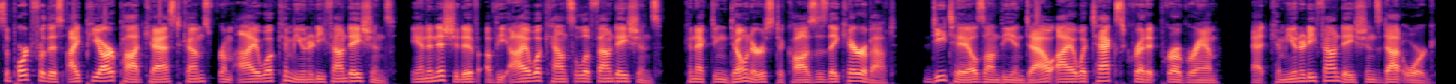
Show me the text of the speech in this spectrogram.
Support for this IPR podcast comes from Iowa Community Foundations, an initiative of the Iowa Council of Foundations, connecting donors to causes they care about. Details on the Endow Iowa Tax Credit Program at communityfoundations.org.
